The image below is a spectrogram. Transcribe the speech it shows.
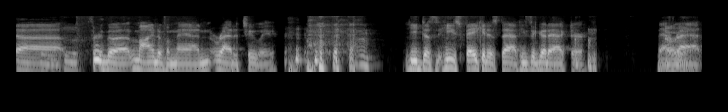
uh, Mhm. through the mind of a man, Ratatouille. He does. He's faking his death. He's a good actor. That Oh, yeah. rat.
